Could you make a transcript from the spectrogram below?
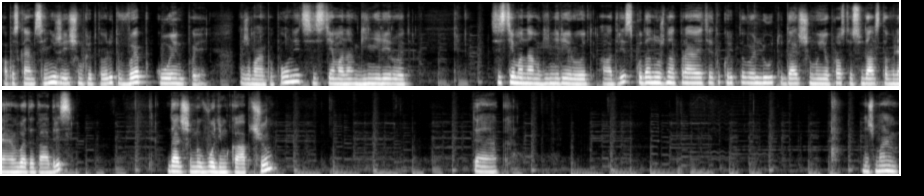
Опускаемся ниже, ищем криптовалюту WebCoinPay. Нажимаем пополнить. Система нам генерирует Система нам генерирует адрес, куда нужно отправить эту криптовалюту. Дальше мы ее просто сюда вставляем в этот адрес. Дальше мы вводим капчу. Так, нажимаем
